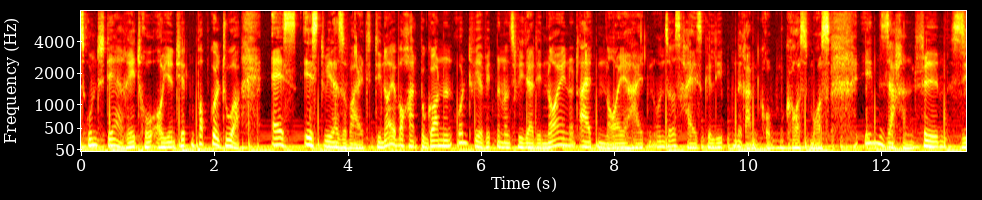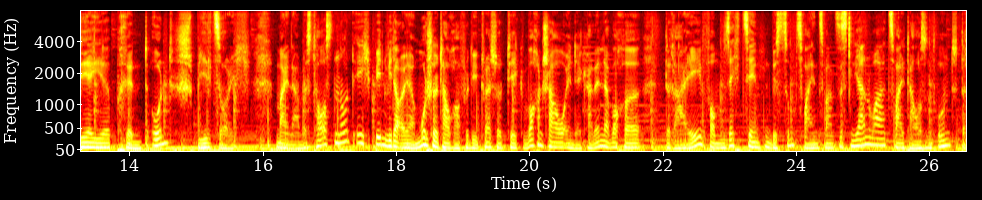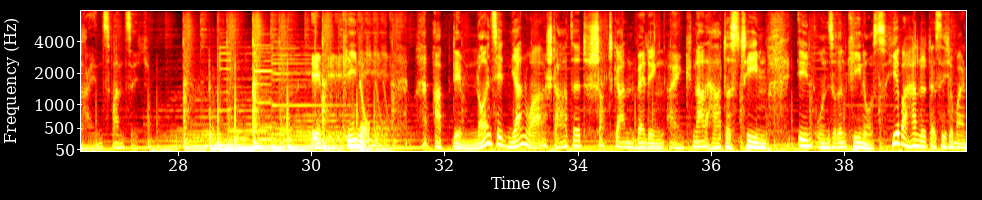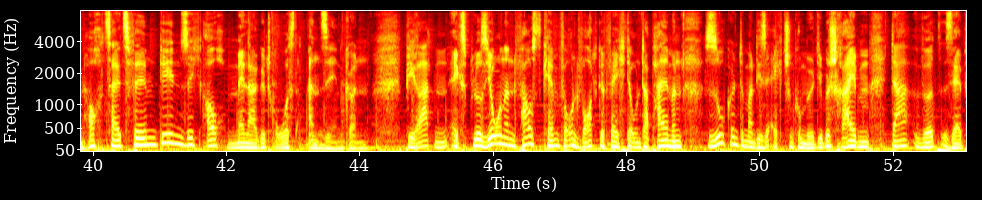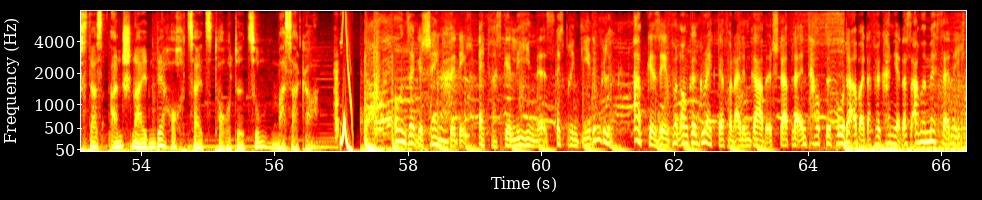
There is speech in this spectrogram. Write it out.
Films und der retroorientierten Popkultur. Es ist wieder soweit. Die neue Woche hat begonnen und wir widmen uns wieder den neuen und alten Neuheiten unseres heißgeliebten Randgruppen Kosmos in Sachen Film, Serie, Print und Spielzeug. Mein Name ist Thorsten und ich bin wieder euer Muscheltaucher für die Trashothek Wochenschau in der Kalenderwoche 3 vom 16. bis zum 22. Januar 2023. Im Kino. Ab dem 19. Januar startet Shotgun Wedding, ein knallhartes Team in unseren Kinos. Hierbei handelt es sich um einen Hochzeitsfilm, den sich auch Männer getrost ansehen können. Piraten, Explosionen, Faustkämpfe und Wortgefechte unter Palmen, so könnte man diese Actionkomödie beschreiben. Da wird selbst das Anschneiden der Hochzeitstorte zum Massaker. Unser Geschenk für dich. Etwas Geliehenes. Es bringt jedem Glück. Abgesehen von Onkel Greg, der von einem Gabelstapler enthauptet wurde, aber dafür kann ja das arme Messer nichts.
